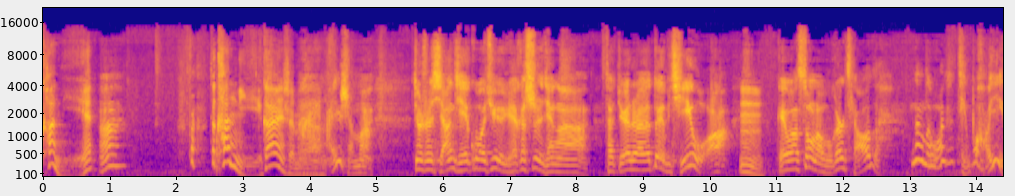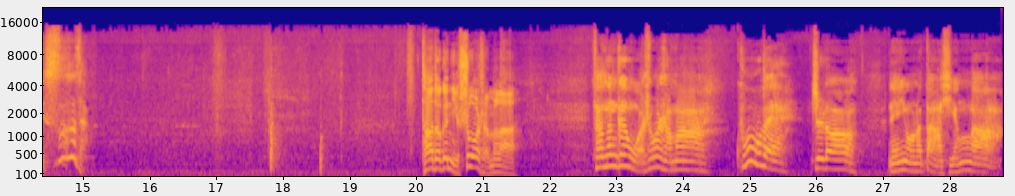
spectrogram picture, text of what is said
看你啊？不是他看你干什么呀？没什么，就是想起过去这个事情啊，他觉着对不起我，嗯，给我送了五根条子，弄得我挺不好意思的。他都跟你说什么了？他能跟我说什么？哭呗，知道。您用了大刑啊！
